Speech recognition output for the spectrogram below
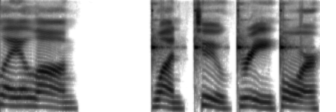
Play along. One, two, three, four.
